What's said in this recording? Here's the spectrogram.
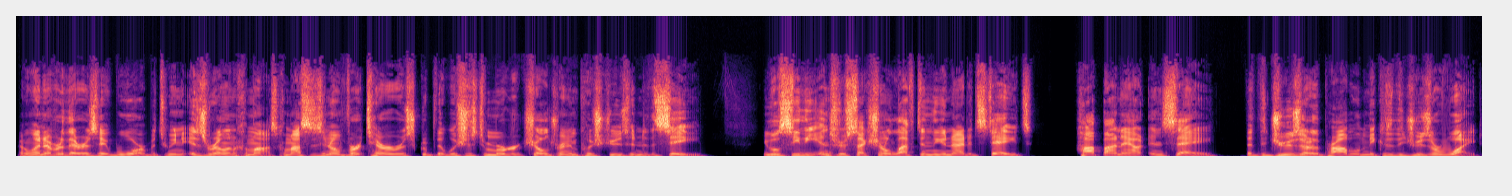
And whenever there is a war between Israel and Hamas, Hamas is an overt terrorist group that wishes to murder children and push Jews into the sea. You will see the intersectional left in the United States hop on out and say that the Jews are the problem because the Jews are white.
